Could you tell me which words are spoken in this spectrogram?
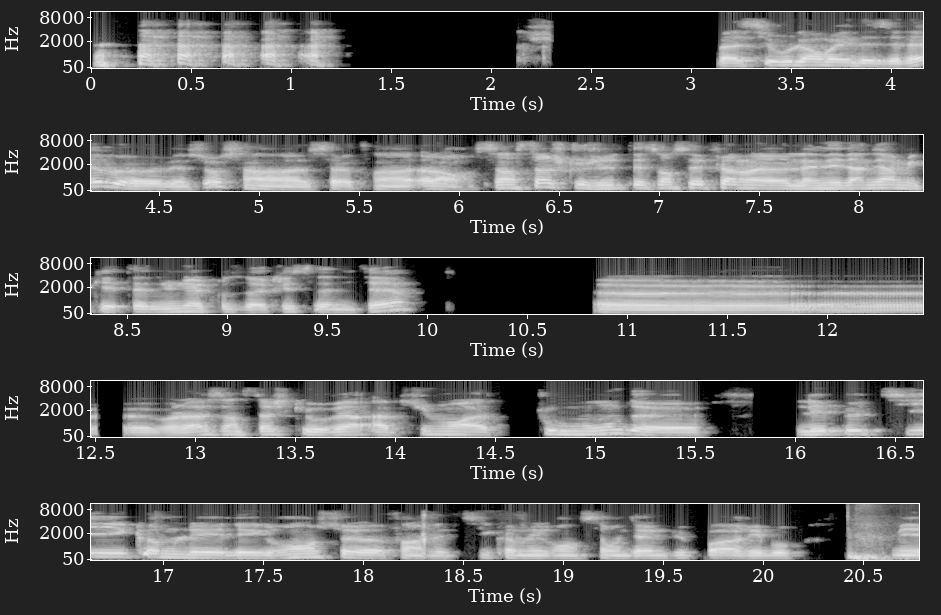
bah, si vous voulez envoyer des élèves, euh, bien sûr, c'est un, ça va être un, alors, c'est un stage que j'étais censé faire la- l'année dernière, mais qui a été annulé à cause de la crise sanitaire. Euh, euh, voilà, c'est un stage qui est ouvert absolument à tout le monde, les petits comme les, les grands, enfin, les petits comme les grands, ça on dirait une pub pour Haribo. Mais,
